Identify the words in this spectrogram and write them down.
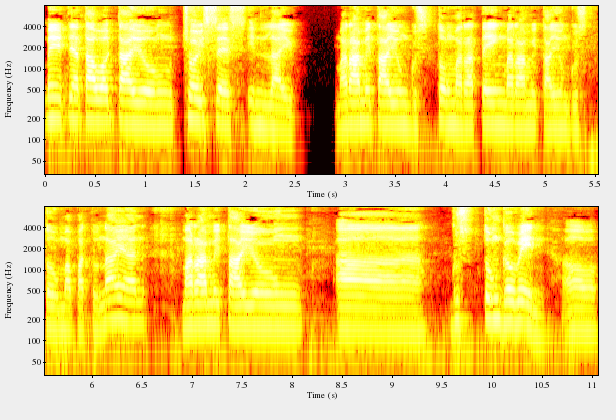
may tinatawag tayong choices in life. Marami tayong gustong marating, marami tayong gustong mapatunayan, marami tayong uh, gustong gawin o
